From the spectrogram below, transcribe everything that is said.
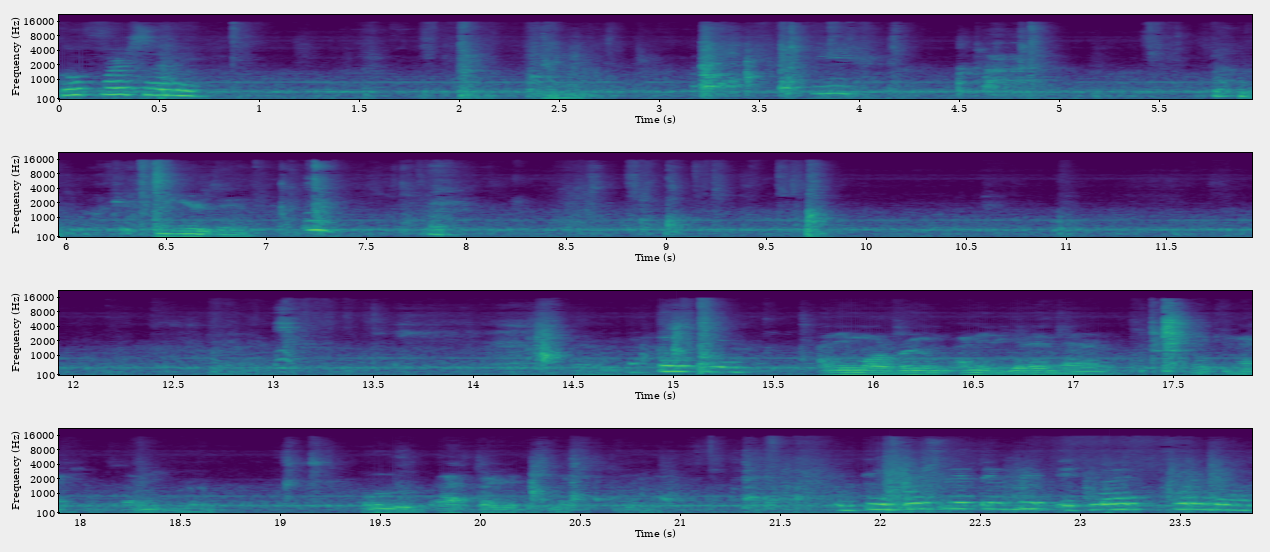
go first, honey. Get two years in. Thank you. I need more room. I need to get in there and make connections. I need room. We'll after I get the connection. Okay, push little bit. It might fall down.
